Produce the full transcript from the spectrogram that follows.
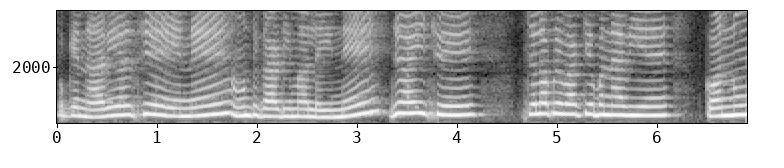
તો કે નારિયેળ છે એને ઊંટ ગાડીમાં લઈને જાય છે. ચલો આપણે વાક્ય બનાવીએ. કનુ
